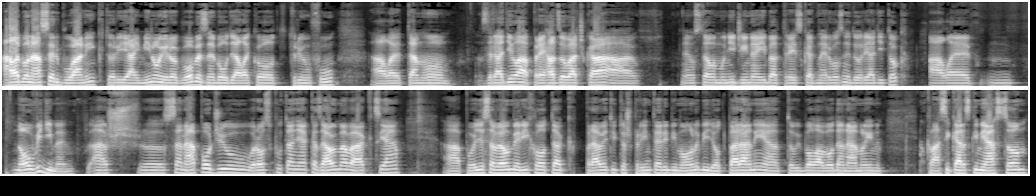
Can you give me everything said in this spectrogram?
alebo Nasser Buany, ktorý aj minulý rok vôbec nebol ďaleko od triumfu, ale tam ho zradila prehadzovačka a neostalo mu nič iné, iba treskať nervózne do riaditok. Ale mm, no uvidíme. Až eh, sa na Poggiu rozputa nejaká zaujímavá akcia, a pôjde sa veľmi rýchlo, tak práve títo šprintery by mohli byť odparaní a to by bola voda na mlyn klasikárskym jazdcom.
